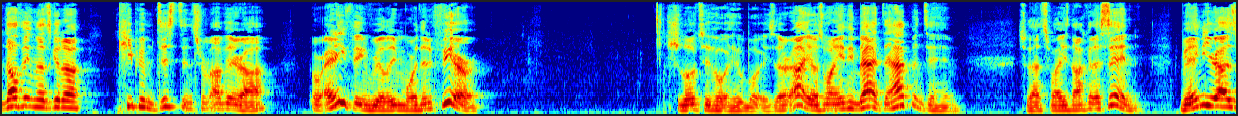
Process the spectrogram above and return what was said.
nothing that's going to keep him distant from Avera or anything really more than fear. He doesn't want anything bad to happen to him. So that's why he's not going to sin. This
